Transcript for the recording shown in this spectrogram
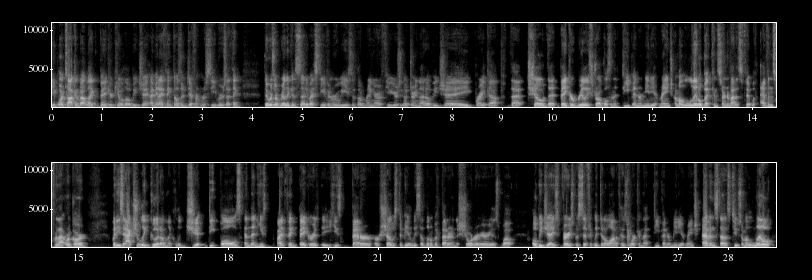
People are talking about like Baker killed OBJ. I mean, I think those are different receivers. I think there was a really good study by Steven Ruiz at the Ringer a few years ago during that OBJ breakup that showed that Baker really struggles in the deep intermediate range. I'm a little bit concerned about his fit with Evans for that regard, but he's actually good on like legit deep balls. And then he's, I think Baker is he's better or shows to be at least a little bit better in the shorter area as well. OBJ very specifically did a lot of his work in that deep intermediate range. Evans does too. So I'm a little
